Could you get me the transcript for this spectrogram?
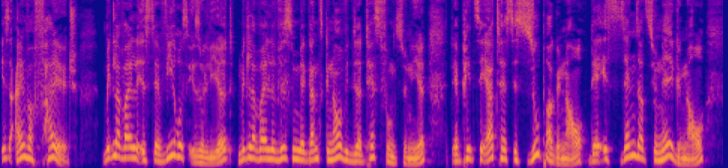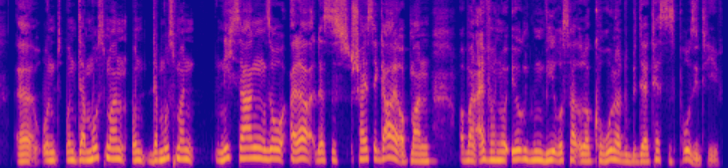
ist einfach falsch. Mittlerweile ist der Virus isoliert. Mittlerweile wissen wir ganz genau, wie dieser Test funktioniert. Der PCR-Test ist super genau. Der ist sensationell genau. Äh, und, und da muss man, und da muss man nicht sagen so, Alter, das ist scheißegal, ob man, ob man einfach nur irgendein Virus hat oder Corona, der Test ist positiv.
